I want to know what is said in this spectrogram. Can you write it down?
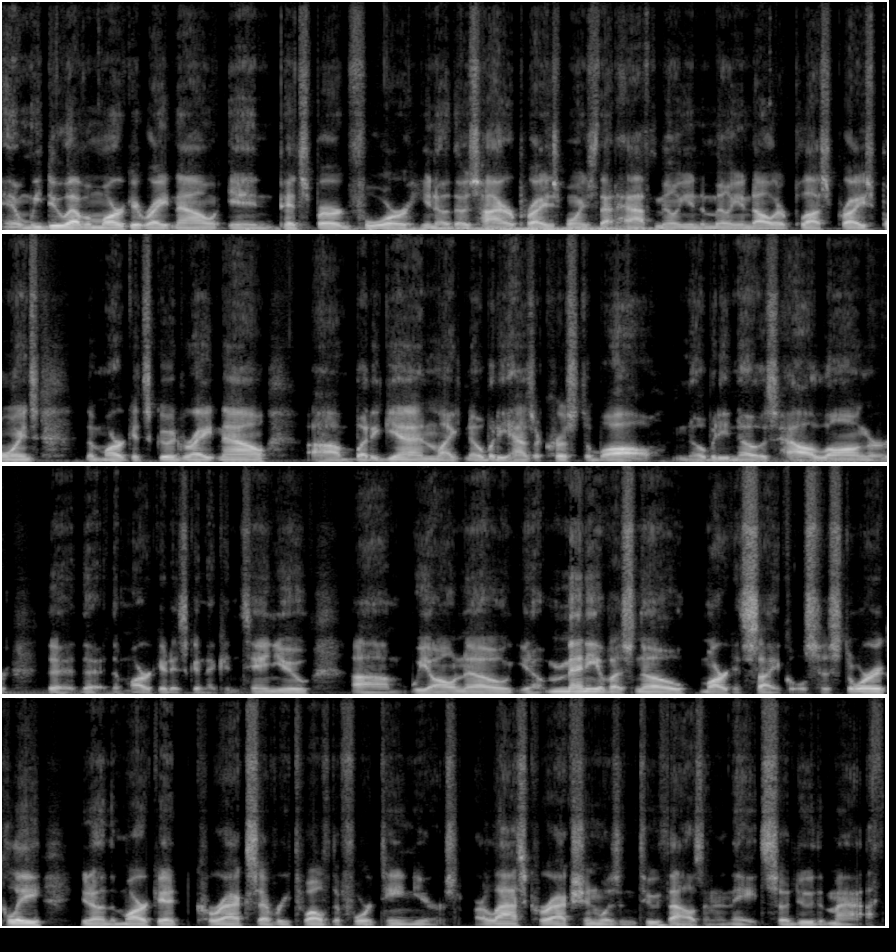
and we do have a market right now in Pittsburgh for you know those higher price points, that half million to million dollar plus price points. The market's good right now, uh, but again, like nobody has a crystal ball. Nobody knows how long or the the, the market is going to continue. Um, we all know, you know, many of us know market cycles. Historically, you know, the market corrects every 12 to 14 years. Our last correction was in 2008. So do the math.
